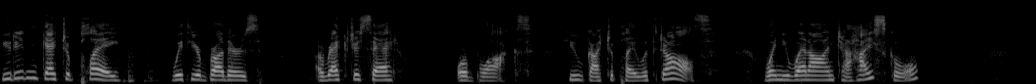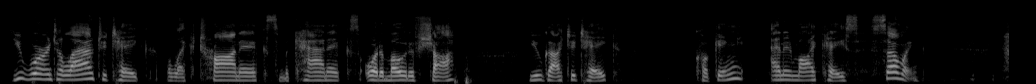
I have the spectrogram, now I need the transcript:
You didn't get to play with your brother's erector set or blocks. You got to play with dolls. When you went on to high school, you weren't allowed to take electronics, mechanics, automotive shop. You got to take cooking, and in my case, sewing.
